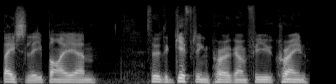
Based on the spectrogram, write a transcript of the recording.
basically by um, through the gifting program for Ukraine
